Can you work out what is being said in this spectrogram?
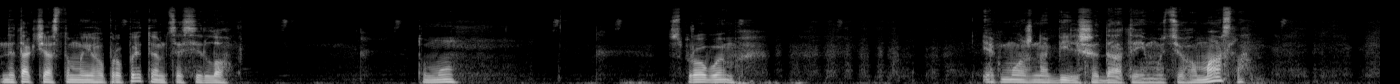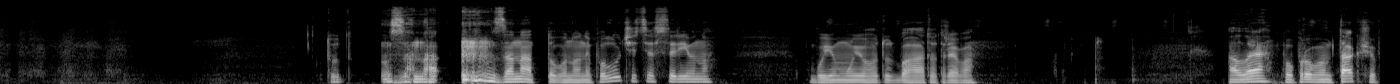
Не так часто ми його пропитуємо, це сідло. Тому спробуємо як можна більше дати йому цього масла. Тут зана... занадто воно не вийде все рівно, бо йому його тут багато треба. Але попробуємо так, щоб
